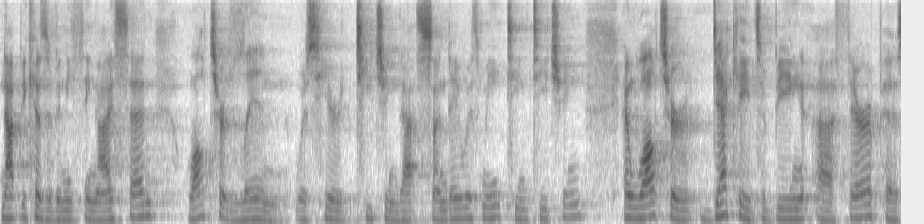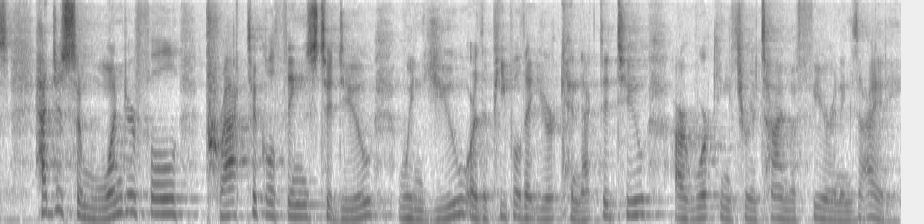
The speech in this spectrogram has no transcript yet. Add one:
not because of anything I said. Walter Lynn was here teaching that Sunday with me, team teaching. And Walter, decades of being a therapist, had just some wonderful practical things to do when you or the people that you're connected to are working through a time of fear and anxiety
